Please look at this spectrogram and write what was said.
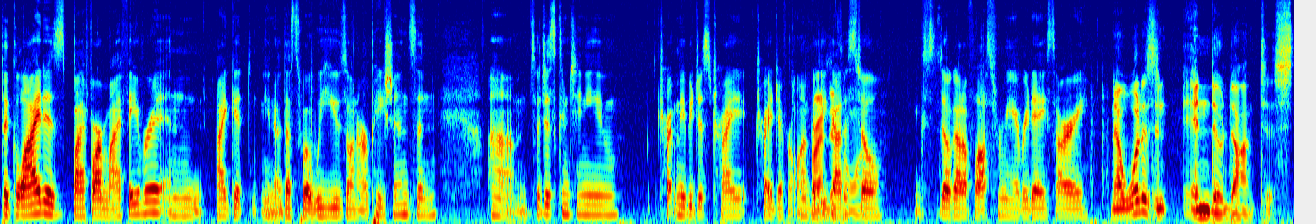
the Glide is by far my favorite and I get, you know, that's what we use on our patients and um, so just continue try maybe just try try a different one, but you got to different still you still got to floss for me every day. Sorry. Now, what is an endodontist?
